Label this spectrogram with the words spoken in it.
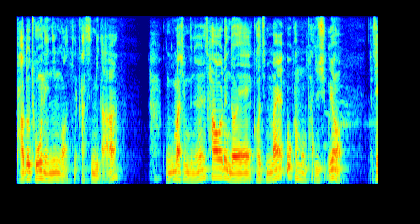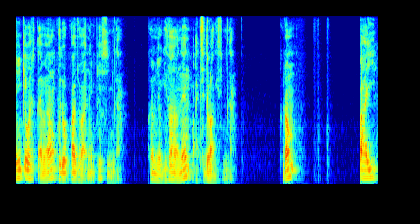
봐도 좋은 애니인 것 같, 같습니다. 궁금하신 분은 4월은 너의 거짓말 꼭 한번 봐주시고요. 자, 재밌게 보셨다면 구독과 좋아요는 필수입니다. 그럼 여기서 저는 마치도록 하겠습니다. 그럼 빠이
